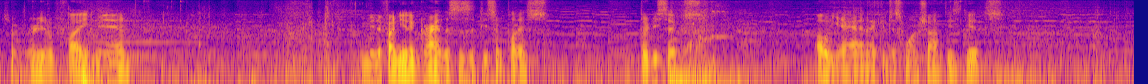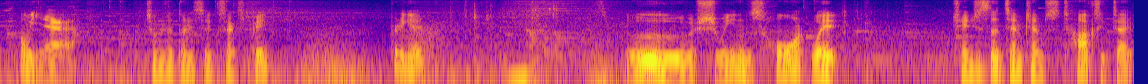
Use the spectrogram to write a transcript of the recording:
Wasn't ready to fight, man. I mean, if I need a grind, this is a decent place. 36. Oh yeah, and I could just one-shot these dudes. Oh yeah. 236 XP. Pretty good. Ooh, Shuine's horn. Wait. Changes the Temtem's toxic type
